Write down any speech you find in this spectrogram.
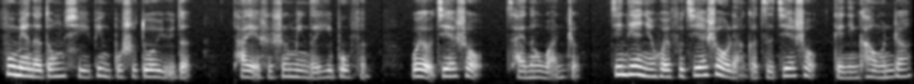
负面的东西并不是多余的，它也是生命的一部分。唯有接受，才能完整。今天您回复“接受”两个字，接受，给您看文章。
